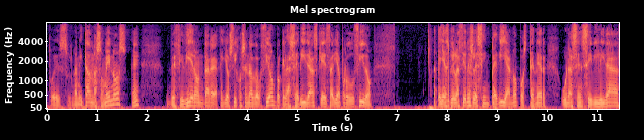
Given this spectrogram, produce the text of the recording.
Pues la mitad más o menos eh, decidieron dar a aquellos hijos en adopción porque las heridas que se había producido aquellas violaciones les impedían ¿no? pues tener una sensibilidad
